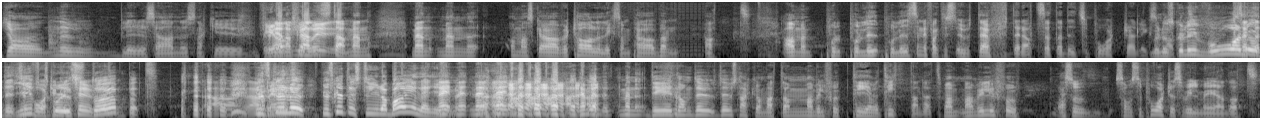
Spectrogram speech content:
ja, nu blir det så här, nu snackar jag ju för Jag- frälsta, vill- men, men, men om man ska övertala liksom pöbeln att ja, men pol, poli, polisen är faktiskt ute efter att sätta dit supportrar. Liksom, Men då skulle ju vår uppgift gå i stöpet. Ja, nej, Vi men- skulle, vi ska inte styra Bajen längre. Nej, nej, nej, nej, nej men, men det är ju de du, du snackar om, att de, man vill få upp tv-tittandet. Man, man vill ju få upp, alltså, som supporter så vill man ju ändå att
